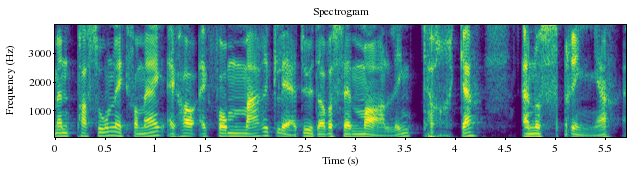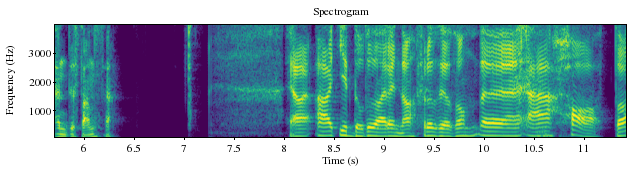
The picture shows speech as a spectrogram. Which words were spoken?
men personlig for meg, jeg, har, jeg får mer glede ut av å se maling tørke enn å springe en distanse. Jeg har ikke gitt opp det der ennå, for å si det sånn. Jeg hata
